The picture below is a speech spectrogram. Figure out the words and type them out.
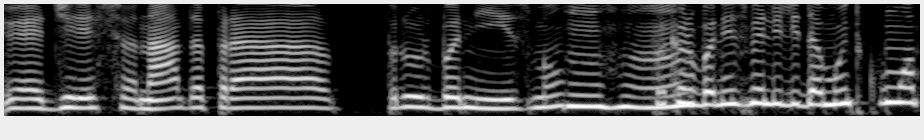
é, direcionada para para o urbanismo, porque o urbanismo ele lida muito com a,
